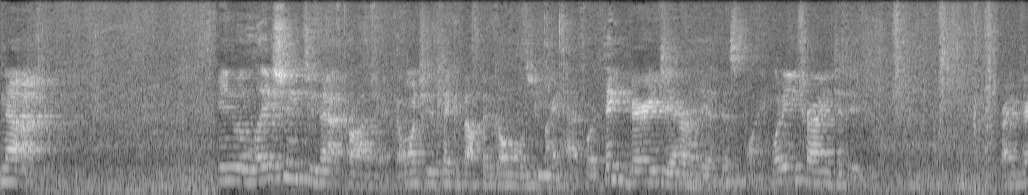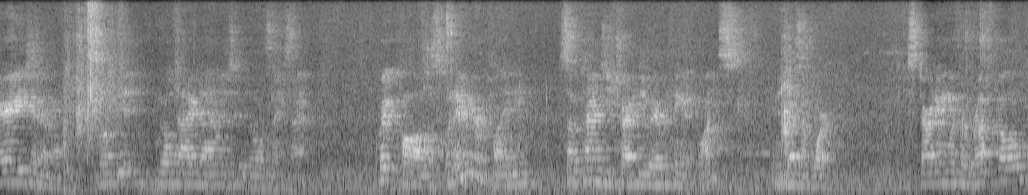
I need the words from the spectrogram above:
Now, in relation to that project, I want you to think about the goals you might have for it. Think very generally at this point. What are you trying to do? Right, very general. We'll get, we'll dive down into the goals next time. Quick pause. Whenever you're planning, sometimes you try to do everything at once it doesn't work. Starting with a rough goal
